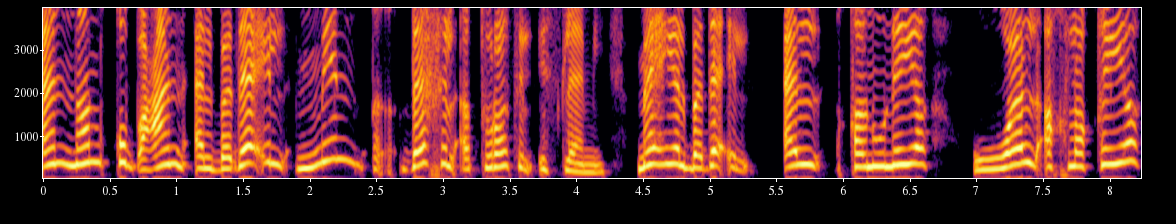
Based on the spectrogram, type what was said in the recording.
أن ننقب عن البدائل من داخل التراث الإسلامي. ما هي البدائل القانونية والأخلاقية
